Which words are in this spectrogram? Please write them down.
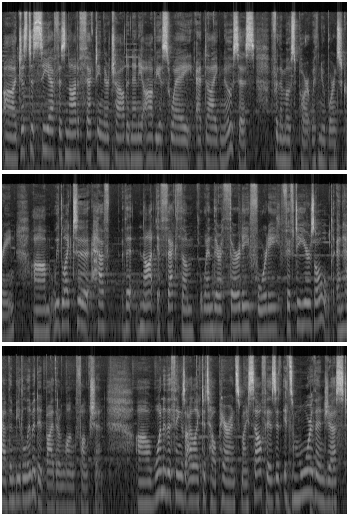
Uh, just as CF is not affecting their child in any obvious way at diagnosis, for the most part with newborn screen, um, we'd like to have that not affect them when they're 30, 40, 50 years old and have them be limited by their lung function. Uh, one of the things I like to tell parents myself is it, it's more than just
